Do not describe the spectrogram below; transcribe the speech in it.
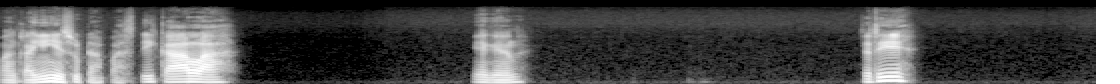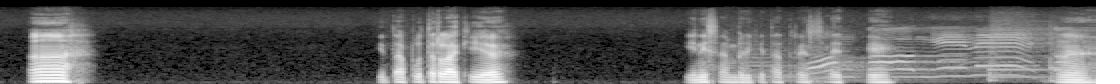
Makanya ya sudah pasti kalah. Ya kan? Jadi eh kita putar lagi ya. Ini sambil kita translate ke. Nah,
